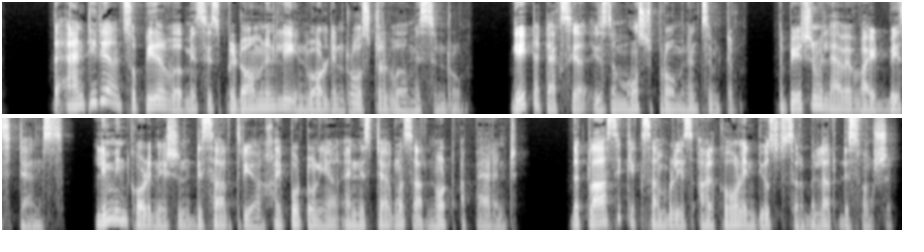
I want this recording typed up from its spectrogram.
The anterior and superior vermis is predominantly involved in rostral vermis syndrome. Gait ataxia is the most prominent symptom. The patient will have a wide based stance. Limb incoordination, dysarthria, hypotonia, and nystagmus are not apparent. The classic example is alcohol induced cerebellar dysfunction.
